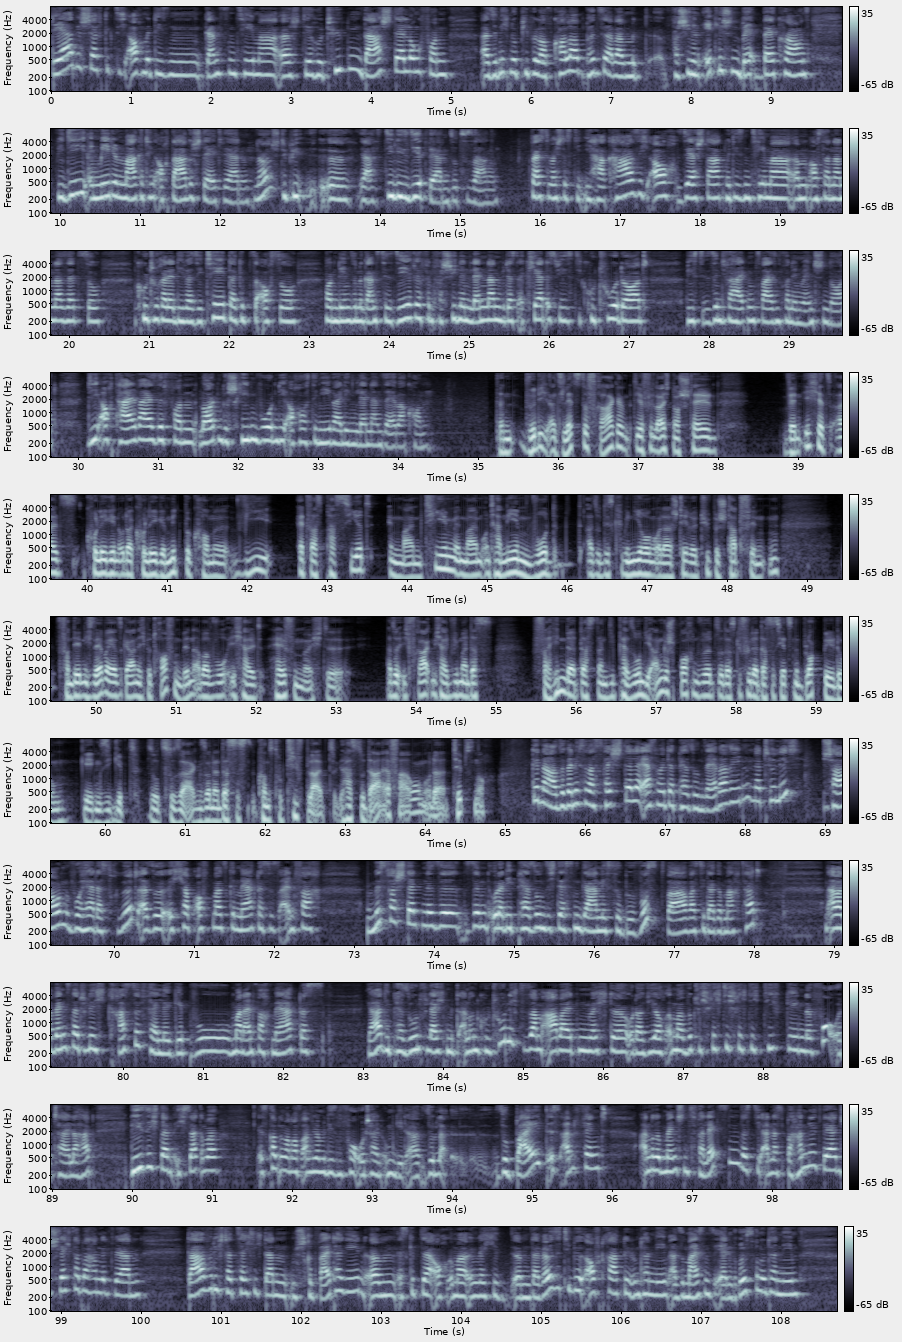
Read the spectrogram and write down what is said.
Der beschäftigt sich auch mit diesem ganzen Thema äh, Stereotypen, Darstellung von, also nicht nur People of Color, prinzipiell, aber mit verschiedenen ethnischen ba Backgrounds, wie die in Medienmarketing auch dargestellt werden, ne? Stipi äh, ja, stilisiert werden sozusagen. Ich weiß zum Beispiel, dass die IHK sich auch sehr stark mit diesem Thema ähm, auseinandersetzt, so kulturelle Diversität. Da gibt es auch so von denen so eine ganze Serie von verschiedenen Ländern, wie das erklärt ist, wie ist die Kultur dort, wie sind die Verhaltensweisen von den Menschen dort, die auch teilweise von Leuten geschrieben wurden, die auch aus den jeweiligen Ländern selber kommen. Dann würde ich als letzte Frage dir vielleicht noch stellen, wenn ich jetzt als Kollegin oder Kollege mitbekomme, wie etwas passiert in meinem Team, in meinem Unternehmen, wo also Diskriminierung oder Stereotype stattfinden, von denen ich selber jetzt gar nicht betroffen bin, aber wo ich halt helfen möchte. Also ich frage mich halt, wie man das verhindert, dass dann die Person, die angesprochen wird, so das Gefühl hat, dass es jetzt eine Blockbildung gegen sie gibt, sozusagen, sondern dass es konstruktiv bleibt. Hast du da Erfahrungen oder Tipps noch? Genau, also wenn ich sowas feststelle, erstmal mit der Person selber reden natürlich, schauen, woher das rührt. Also ich habe oftmals gemerkt, dass es einfach Missverständnisse sind oder die Person sich dessen gar nicht so bewusst war, was sie da gemacht hat. Aber wenn es natürlich krasse Fälle gibt, wo man einfach merkt, dass ja, die Person vielleicht mit anderen Kulturen nicht zusammenarbeiten möchte oder wie auch immer wirklich richtig, richtig tiefgehende Vorurteile hat, die sich dann, ich sag immer, es kommt immer darauf an, wie man mit diesen Vorurteilen umgeht. So, sobald es anfängt, andere Menschen zu verletzen, dass die anders behandelt werden, schlechter behandelt werden, da würde ich tatsächlich dann einen Schritt weitergehen. Ähm, es gibt ja auch immer irgendwelche ähm, Diversity-Beauftragte in Unternehmen, also meistens eher in größeren Unternehmen.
